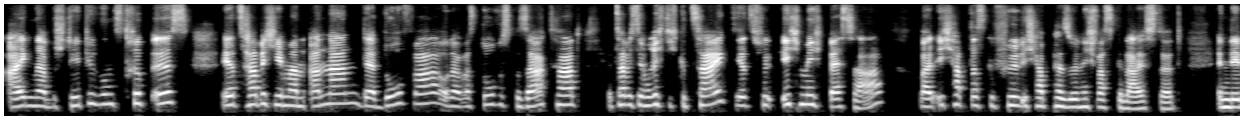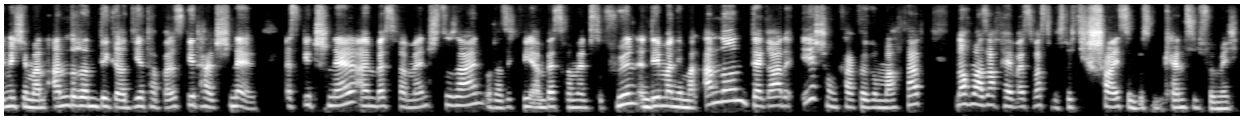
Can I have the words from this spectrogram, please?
eigener Bestätigungstrip ist. Jetzt habe ich jemand anderen, der doof war oder was Doofes gesagt hat. Jetzt habe ich es ihm richtig gezeigt. Jetzt fühle ich mich besser, weil ich habe das Gefühl, ich habe persönlich was geleistet, indem ich jemand anderen degradiert habe, weil es geht halt schnell. Es geht schnell, ein besserer Mensch zu sein oder sich wie ein besserer Mensch zu fühlen, indem man jemand anderen, der gerade eh schon Kacke gemacht hat, nochmal sagt, hey, weißt du was, du bist richtig scheiße, du bist gecancelt für mich.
